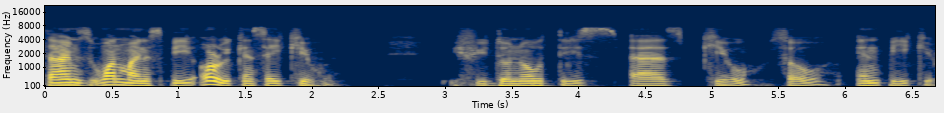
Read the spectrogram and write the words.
times 1 minus p or we can say q if you denote this as q so npq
